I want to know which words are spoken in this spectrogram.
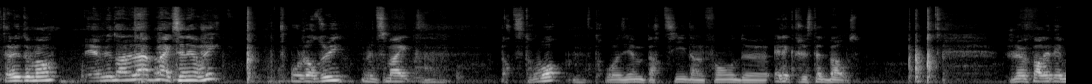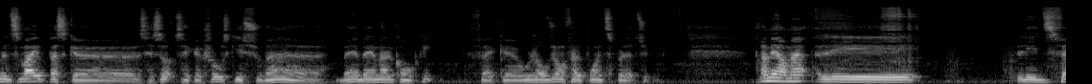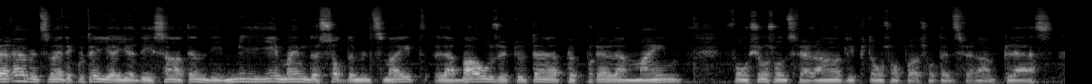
Salut tout le monde, bienvenue dans le lab Max Energy. Aujourd'hui, multimètre, partie 3, troisième partie dans le fond de électricité de base. Je vais vous parler des multimètres parce que c'est ça, c'est quelque chose qui est souvent euh, bien bien mal compris. Fait qu'aujourd'hui, on fait le point un petit peu là-dessus. Premièrement, les, les différents multimètres. Écoutez, il y, a, il y, a, des centaines, des milliers même de sortes de multimètres. La base est tout le temps à peu près la même. Fonctions sont différentes, les pitons sont, à différentes places.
